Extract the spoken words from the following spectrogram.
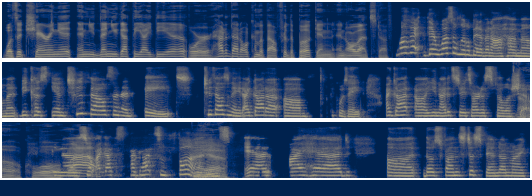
was it sharing it and you, then you got the idea, or how did that all come about for the book and and all that stuff? Well, there, there was a little bit of an aha moment because in 2008, 2008, I got a um, I think it was eight. I got a United States Artist Fellowship. Oh, cool! And wow. so I got I got some funds, yeah. and I had uh, those funds to spend on my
